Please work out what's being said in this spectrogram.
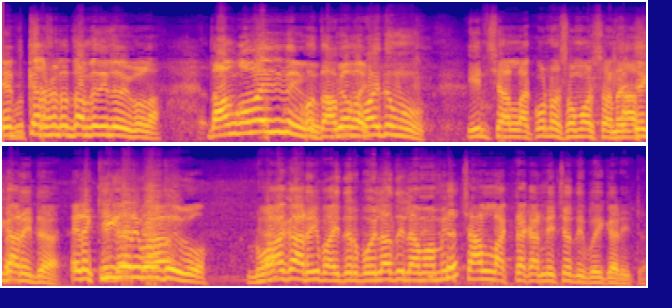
রেড কার্পেটের দামে দিলে হইব না। দাম কমাই হইব ও দাম কমাই দেবো। ইনশাআল্লাহ কোনো সমস্যা নাই। যে আচ্ছা। গাড়িটা এটা কি গাড়ি বলতে হইব? নোয়া গাড়ি ভাইদের বইলা দিলাম আমি। চার লাখ টাকার নিচে দিব এই গাড়িটা।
